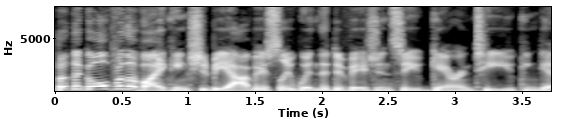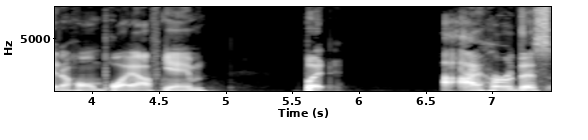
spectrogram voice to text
But the goal for the Vikings should be obviously win the division so you guarantee you can get a home playoff game. But I heard this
